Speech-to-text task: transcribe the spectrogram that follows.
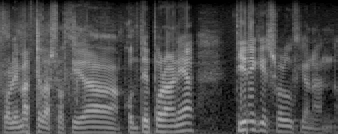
Problemas que la sociedad contemporánea tiene que ir solucionando.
